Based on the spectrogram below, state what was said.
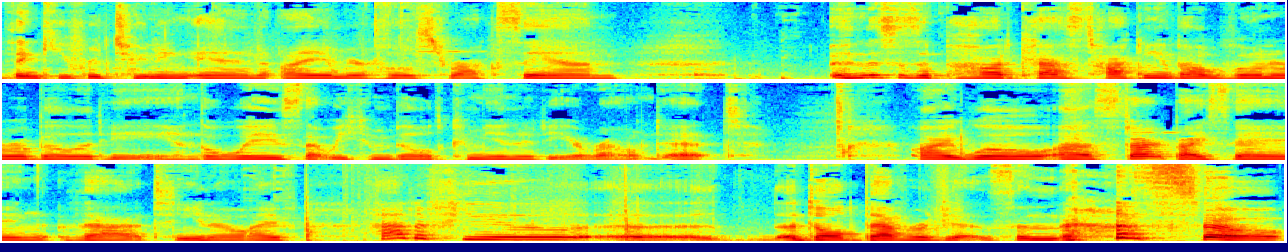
Thank you for tuning in. I am your host, Roxanne. And this is a podcast talking about vulnerability and the ways that we can build community around it. I will uh, start by saying that, you know, I've had a few uh, adult beverages, and so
